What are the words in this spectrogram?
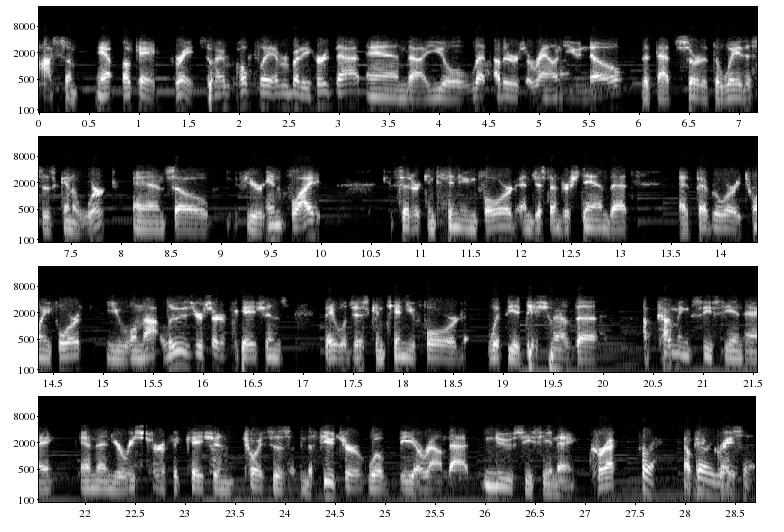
Awesome. Yep. Okay. Great. So hopefully everybody heard that, and uh, you'll let others around you know that that's sort of the way this is going to work. And so if you're in flight, consider continuing forward and just understand that at February 24th, you will not lose your certifications. They will just continue forward with the addition of the upcoming CCNA, and then your recertification choices in the future will be around that new CCNA, correct? Correct. Okay, Very great. Well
